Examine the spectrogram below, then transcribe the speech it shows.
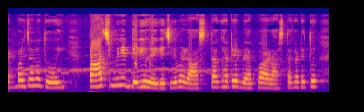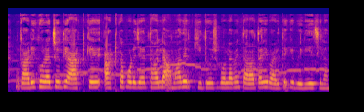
একবার জানো তো ওই পাঁচ মিনিট দেরি হয়ে গেছিল। এবার রাস্তাঘাটের ব্যাপার, রাস্তাঘাটে তো গাড়ি ঘোড়া যদি আটকে, আটকা পড়ে যায়, তাহলে আমাদের কি দোষ বলে? আমি তাড়াতাড়ি বাড়ি থেকে বেরিয়েছিলাম।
